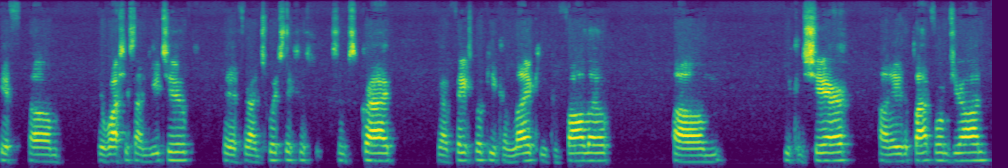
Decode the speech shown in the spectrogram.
if um, they watch this on YouTube. If they're on Twitch, they can subscribe. If you're on Facebook, you can like, you can follow. Um, you can share on any of the platforms you're on.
